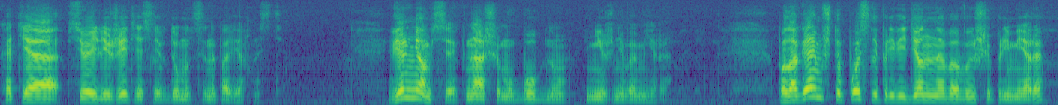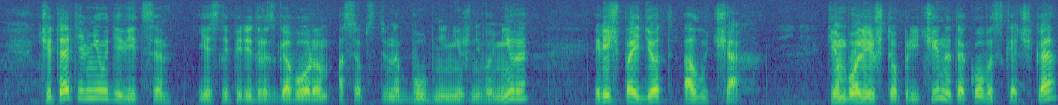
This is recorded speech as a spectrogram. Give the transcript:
хотя все и лежит, если вдуматься на поверхности. Вернемся к нашему бубну Нижнего мира. Полагаем, что после приведенного выше примера читатель не удивится, если перед разговором о, собственно, бубне Нижнего мира речь пойдет о лучах, тем более, что причина такого скачка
